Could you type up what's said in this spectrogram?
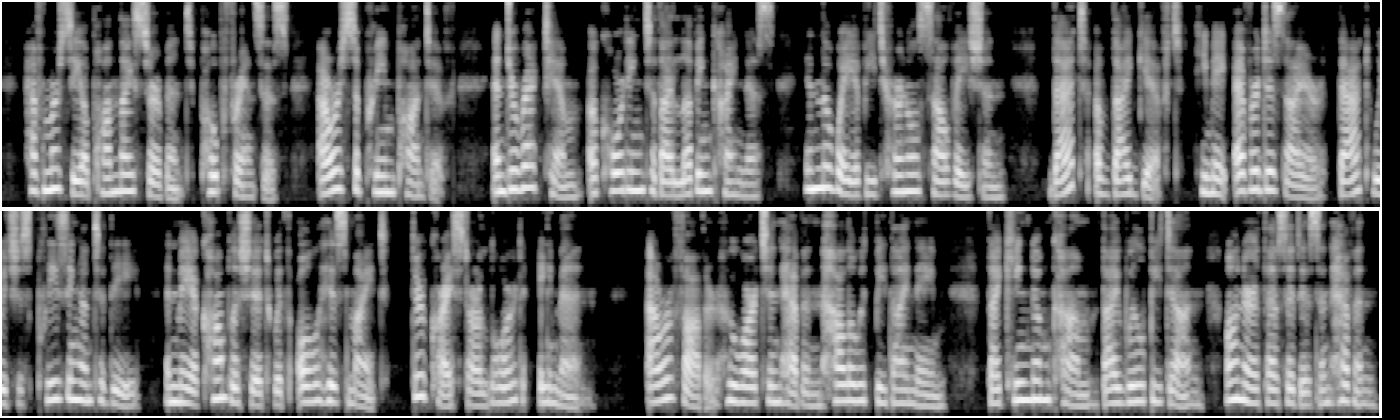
have mercy upon thy servant, Pope Francis, our Supreme Pontiff, and direct him, according to thy loving kindness, in the way of eternal salvation, that of thy gift he may ever desire that which is pleasing unto thee, and may accomplish it with all his might, through Christ our Lord. Amen. Our Father, who art in heaven, hallowed be thy name. Thy kingdom come, thy will be done, on earth as it is in heaven.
